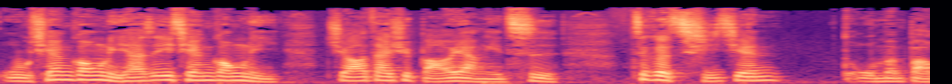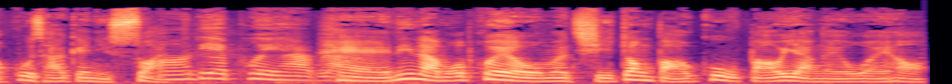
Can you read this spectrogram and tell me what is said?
五千公里还是一千公里，就要再去保养一次。这个期间。我们保固才给你算，哦，你也配合嘿，你哪不配合我们启动保固保养的位哈？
